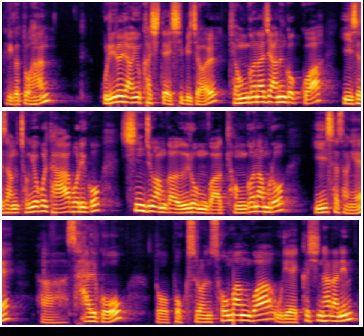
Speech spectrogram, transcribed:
그리고 또한 우리를 양육하시되 12절 경건하지 않은 것과 이 세상 정욕을 다 버리고 신중함과 의로움과 경건함으로 이 세상에 아, 살고 또 복스러운 소망과 우리의 크신 하나님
